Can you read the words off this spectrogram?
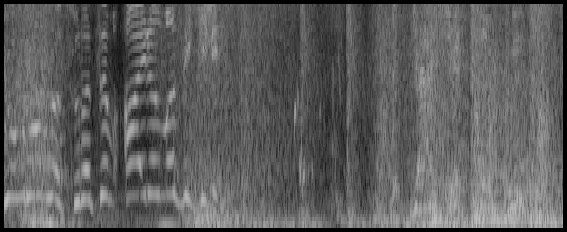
Yumruğumla suratım ayrılmaz ikili. Gerçek korkuyu tat.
